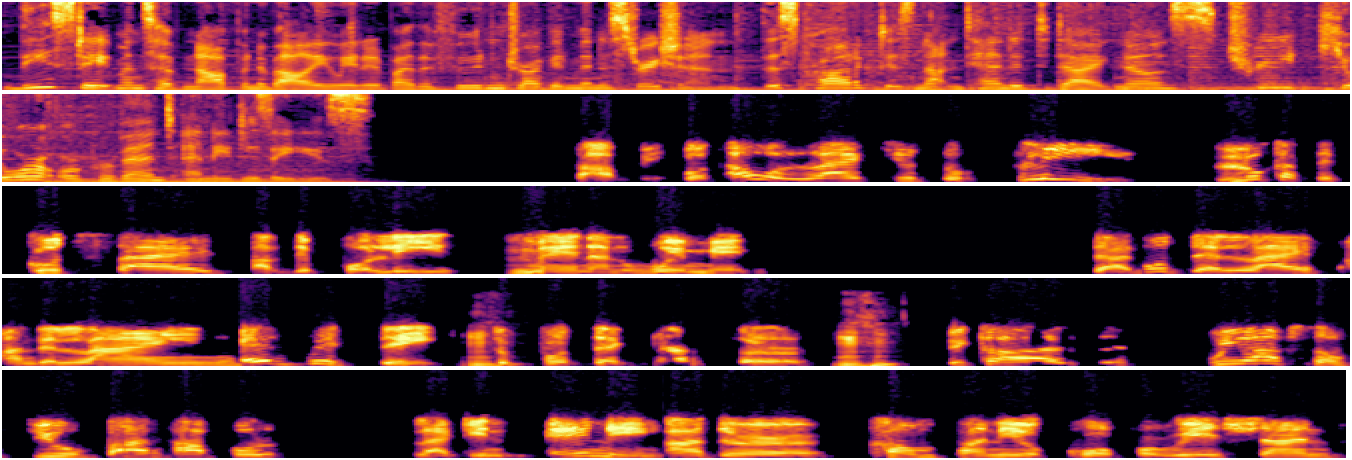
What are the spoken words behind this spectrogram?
These statements have not been evaluated by the Food and Drug Administration. This product is not intended to diagnose, treat, cure, or prevent any disease. topic. But I would like you to please look at the good side of the police, men and women, that put their life on the line every day to protect and serve. Mhm. Because we have some few bad apples, like in any other company or corporation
